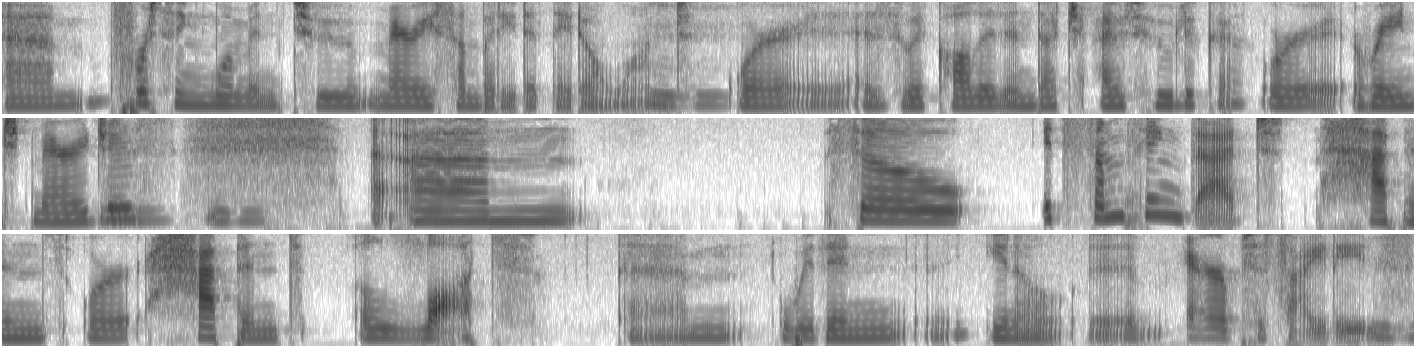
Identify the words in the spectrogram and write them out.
um, forcing women to marry somebody that they don't want, or uh, as we call it in Dutch, uithuwelijken, or arranged marriages. Um, so it's something that happens or happened a lot um, within, uh, you know, uh, Arab societies,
